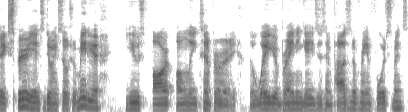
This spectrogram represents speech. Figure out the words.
experienced during social media use are only temporary. The way your brain engages in positive reinforcements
